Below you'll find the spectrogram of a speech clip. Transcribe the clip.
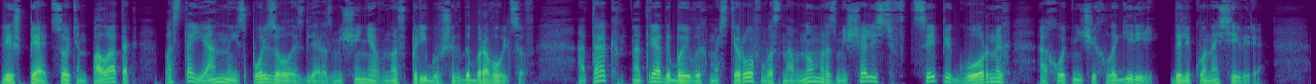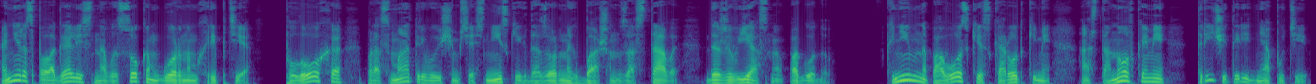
Лишь пять сотен палаток постоянно использовалось для размещения вновь прибывших добровольцев, а так отряды боевых мастеров в основном размещались в цепи горных охотничьих лагерей далеко на севере. Они располагались на высоком горном хребте, плохо просматривающимся с низких дозорных башен заставы, даже в ясную погоду. К ним на повозке с короткими остановками 3-4 дня пути.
